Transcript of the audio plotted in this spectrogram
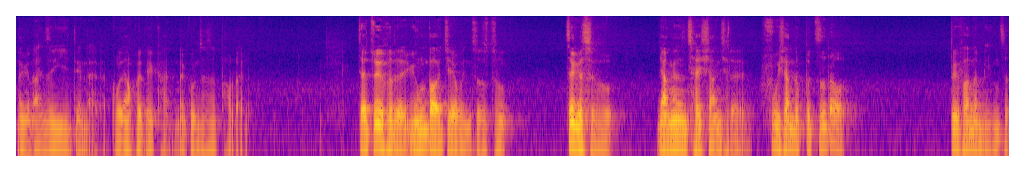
那个男人一定来了，果然回头一看，那工程师跑来了。在最后的拥抱接吻之中，这个时候两个人才想起来，互相都不知道对方的名字。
